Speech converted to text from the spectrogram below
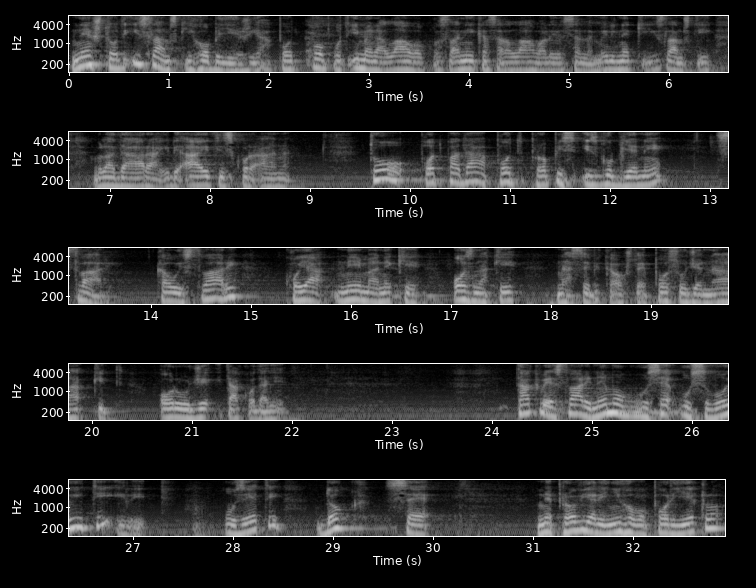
nešto od islamskih obilježija poput imena Allahovog poslanika sallallahu alejhi ve sellem ili neki islamski vladara ili ajeti iz Kur'ana. To potpada pod propis izgubljene stvari kao i stvari koja nema neke oznake na sebi kao što je posuđen nakit, oruđe i tako dalje takve stvari ne mogu se usvojiti ili uzeti dok se ne provjeri njihovo porijeklo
